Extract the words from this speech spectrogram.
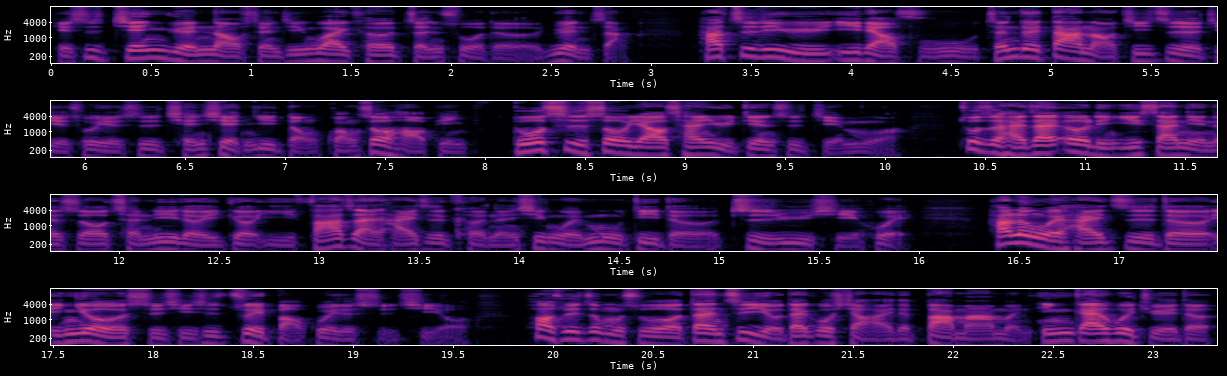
也是菅原脑神经外科诊所的院长。他致力于医疗服务，针对大脑机制的解说也是浅显易懂，广受好评，多次受邀参与电视节目啊。作者还在二零一三年的时候成立了一个以发展孩子可能性为目的的治愈协会。他认为孩子的婴幼儿时期是最宝贵的时期哦。话虽这么说，但自己有带过小孩的爸妈们应该会觉得，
